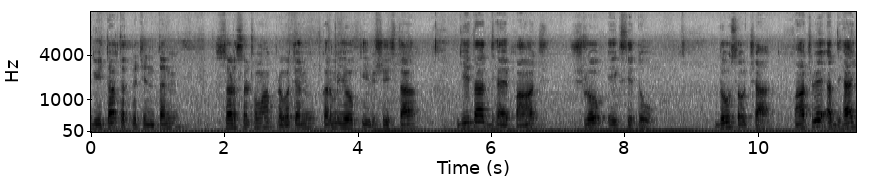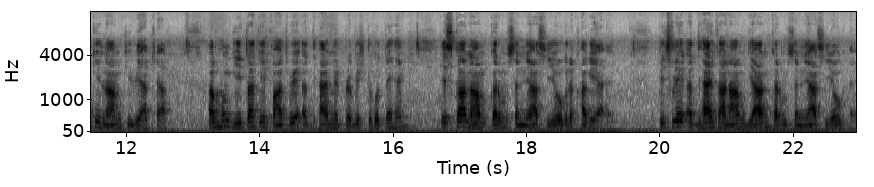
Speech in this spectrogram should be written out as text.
गीता तत्व चिंतन सड़सठवां प्रवचन, कर्मयोग की विशेषता, गीता अध्याय पाँच, श्लोक एक से दो दो सौ चार, पाँचवें अध्याय के नाम की व्याख्या। अब हम गीता के पाँचवें अध्याय में प्रविष्ट होते हैं। इसका नाम कर्म संन्यास योग रखा गया है। पिछले अध्याय का नाम ज्ञान कर्म संन्यास योग है।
